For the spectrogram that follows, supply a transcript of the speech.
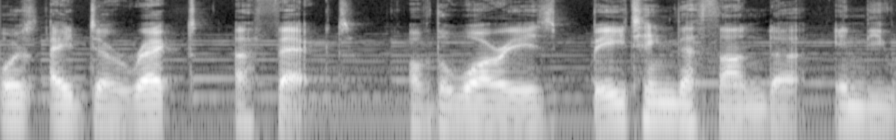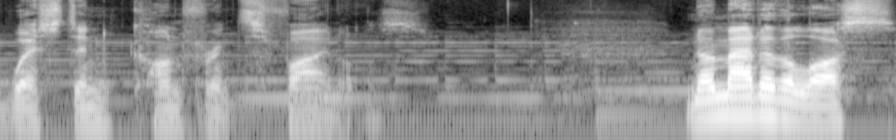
was a direct effect of the Warriors beating the Thunder in the Western Conference Finals. No matter the loss,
